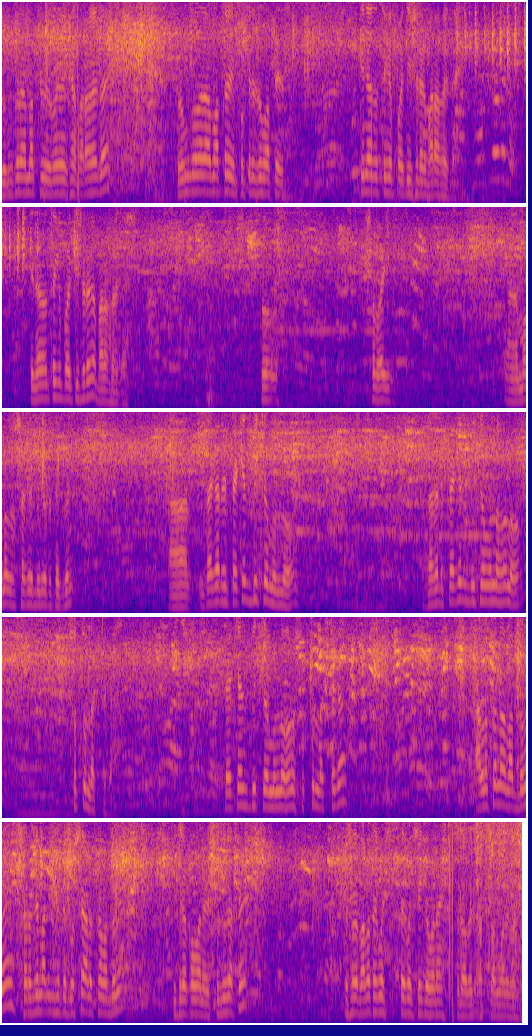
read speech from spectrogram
রুম করা মাত্র এখানে ভাড়া হয়ে যায়। রুম করা মাত্র প্রতিটা রুম আপনার তিন হাজার থেকে পঁয়ত্রিশশো টাকা ভাড়া হয়ে যায়। তিন হাজার থেকে পঁয়ত্রিশশো টাকা ভাড়া হয়ে যায়। তো সবাই আহ, মনোযোগ সহকারে ভিডিওটা দেখবেন। আর জায়গাটির প্যাকেজ বিক্রয় মূল্য জায়গাটির প্যাকেজ বিক্রয় মূল্য হলো সত্তর লাখ টাকা। প্যাকেজ বিক্রয় মূল্য হলো সত্তর লাখ টাকা। আলোচনার মাধ্যমে, সরাসরি মালিকের সাথে বসে আলোচনার মাধ্যমে কিছুটা কমানোর সুযোগ আছে। তো সবাই ভালো থাকবেন, সুস্থ থাকবেন সেই কমানায় আসসালামু আলাইকুম।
